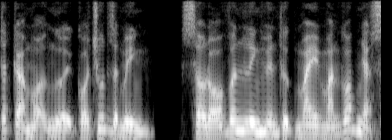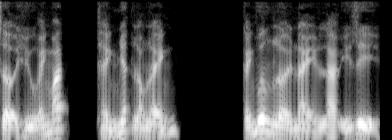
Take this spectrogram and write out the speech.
tất cả mọi người có chút giật mình, sau đó Vân Linh Huyên thực may mắn góp nhặt sở hữu ánh mắt, thành nhất lóng lánh. Cánh vương lời này là ý gì?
